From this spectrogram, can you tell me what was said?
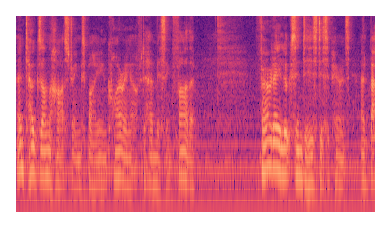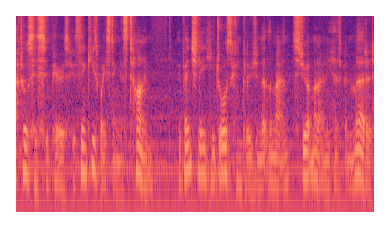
and tugs on the heartstrings by inquiring after her missing father. Faraday looks into his disappearance and battles his superiors who think he's wasting his time. Eventually, he draws the conclusion that the man, Stuart Maloney, has been murdered.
